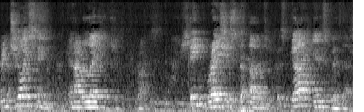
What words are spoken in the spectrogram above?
rejoicing in our relationship with Christ, being gracious to others because God is with us.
